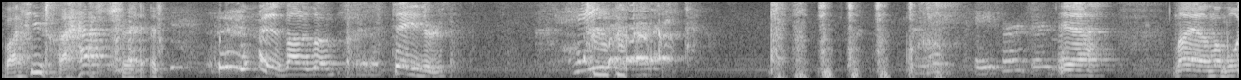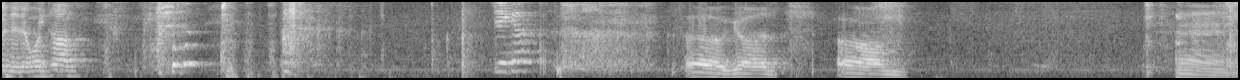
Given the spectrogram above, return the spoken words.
Why are you laughing? I just thought of some tasers. Tase. Tase her? Yeah, my uh, my boy did it one time. Jacob, Oh god. Um. Hmm.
